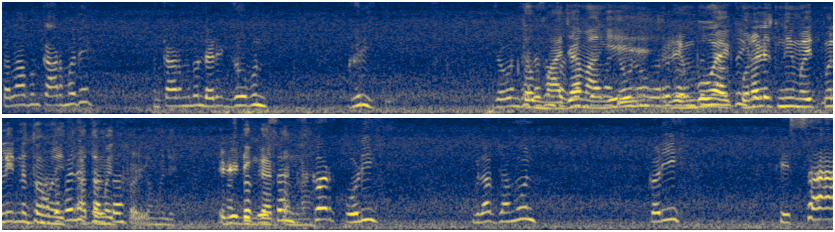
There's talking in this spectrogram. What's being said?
चला आपण कारमध्ये आणि कारमधून डायरेक्ट जाऊ आपण घरी. तर माझ्या मागे रेम्बो आहे. कोणालाच नाही माहीत. मला नव्हतं माहीत. आता माहीत. पडलं मला. एडिटिंग करताना. कर पोळी गुलाबजामुन कढी ठेसा.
